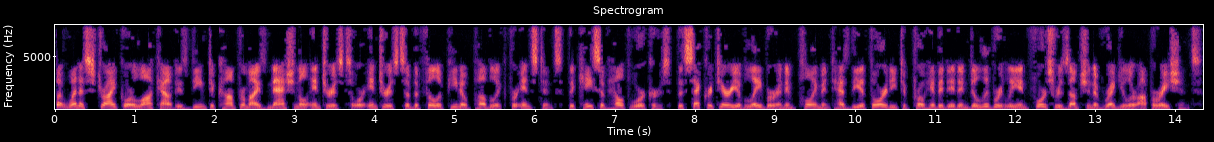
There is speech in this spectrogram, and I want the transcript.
But when a strike or lockout is deemed to compromise national interests or interests of the Filipino public for instance, the case of health workers, the Secretary of Labor and Employment has the authority to prohibit it and deliberately enforce resumption of regular operations.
